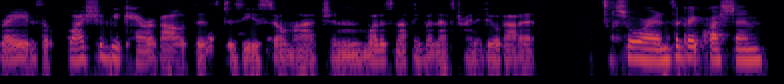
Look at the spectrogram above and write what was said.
right? So why should we care about this disease so much? And what is Nothing But Nets trying to do about it? Sure, and it's a great question.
